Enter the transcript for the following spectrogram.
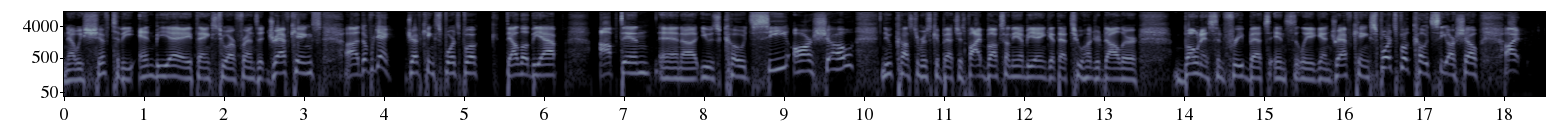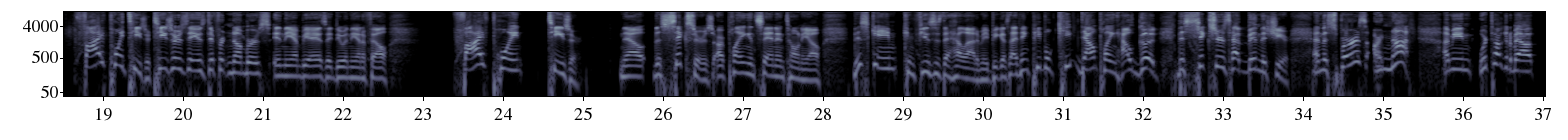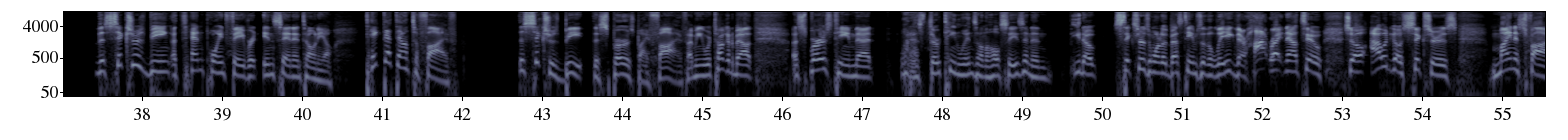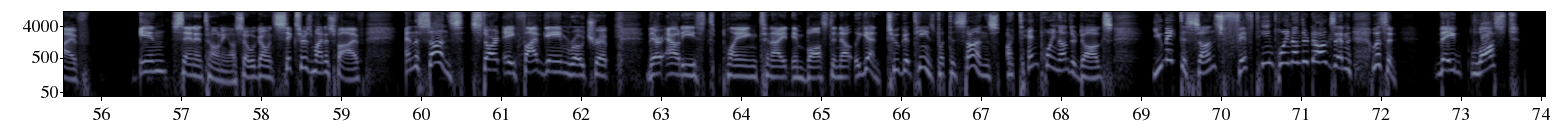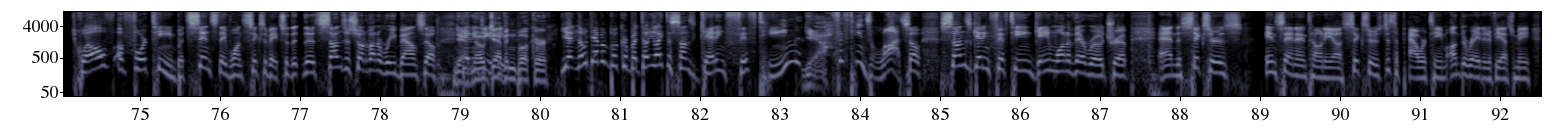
Now we shift to the NBA thanks to our friends at DraftKings. Uh, don't forget, DraftKings Sportsbook. Download the app, opt in, and uh, use code CR Show. New customers could bet just five bucks on the NBA and get that two hundred dollar bonus and free bets instantly. Again, DraftKings Sportsbook code CR Show. All right, five point teaser. Teasers they use different numbers in the NBA as they do in the NFL. Five point teaser. Now, the Sixers are playing in San Antonio. This game confuses the hell out of me because I think people keep downplaying how good the Sixers have been this year. And the Spurs are not. I mean, we're talking about the Sixers being a 10 point favorite in San Antonio. Take that down to five. The Sixers beat the Spurs by five. I mean, we're talking about a Spurs team that, what, has 13 wins on the whole season and you know, Sixers are one of the best teams in the league. They're hot right now, too. So I would go Sixers minus five in San Antonio. So we're going Sixers minus five. And the Suns start a five game road trip. They're out east playing tonight in Boston. Now, again, two good teams, but the Suns are 10 point underdogs. You make the Suns 15 point underdogs? And listen, they lost 12 of 14, but since they've won six of eight. So the, the Suns are sort of on a rebound. So Yeah, no to- Devin Booker. Yeah, no Devin Booker, but don't you like the Suns getting 15? Yeah. 15's a lot. So Suns getting 15, game one of their road trip, and the Sixers in San Antonio. Sixers, just a power team, underrated if you ask me,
